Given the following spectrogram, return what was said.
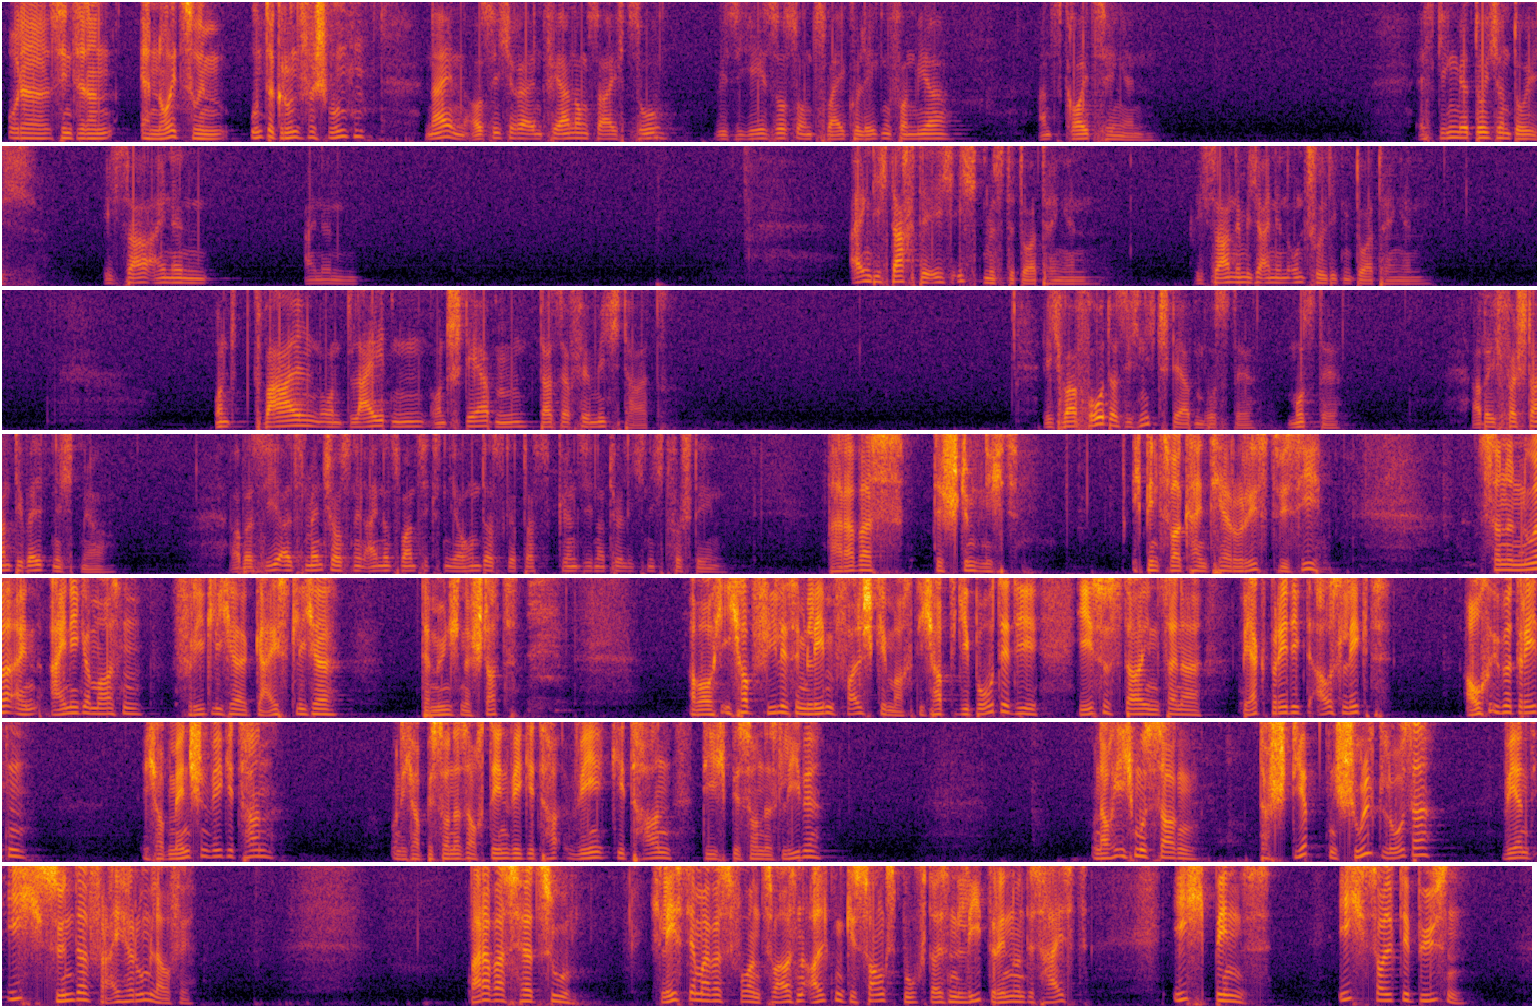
oder sind Sie dann erneut so im Untergrund verschwunden? Nein, aus sicherer Entfernung sah ich zu, wie sie Jesus und zwei Kollegen von mir ans Kreuz hingen. Es ging mir durch und durch. Ich sah einen, einen Eigentlich dachte ich, ich müsste dort hängen. Ich sah nämlich einen Unschuldigen dort hängen. Und Qualen und Leiden und Sterben, das er für mich tat. Ich war froh, dass ich nicht sterben wusste musste. Aber ich verstand die Welt nicht mehr. Aber Sie als Mensch aus dem 21. Jahrhundert, das können Sie natürlich nicht verstehen. Barabbas, das stimmt nicht. Ich bin zwar kein Terrorist wie Sie, sondern nur ein einigermaßen friedlicher Geistlicher der Münchner Stadt. Aber auch ich habe vieles im Leben falsch gemacht. Ich habe die Gebote, die Jesus da in seiner Bergpredigt auslegt, auch übertreten. Ich habe Menschen wehgetan und ich habe besonders auch den wehgetan, die ich besonders liebe. Und auch ich muss sagen, da stirbt ein Schuldloser, während ich Sünder frei herumlaufe. Barabbas hört zu. Ich lese dir mal was vor, und zwar aus einem alten Gesangsbuch, da ist ein Lied drin und es heißt, ich bin's, ich sollte büßen,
